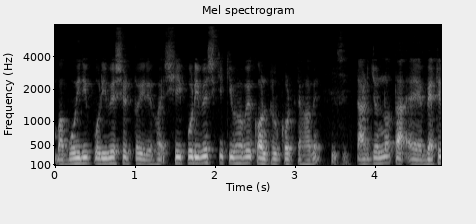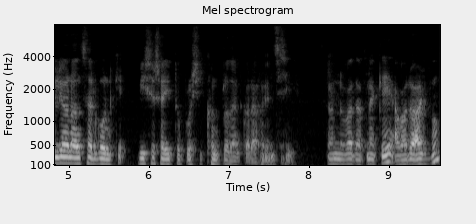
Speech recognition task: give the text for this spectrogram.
বা বৈরী পরিবেশের তৈরি হয় সেই পরিবেশকে কীভাবে কন্ট্রোল করতে হবে তার জন্য তা ব্যাটালিয়ন আনসারগণকে বিশেষায়িত প্রশিক্ষণ প্রদান করা হয়েছে। ধন্যবাদ আপনাকে আবারও আসব।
